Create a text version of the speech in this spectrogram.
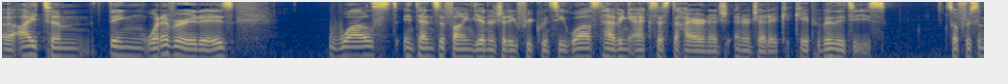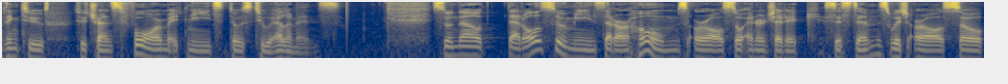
uh, item, thing, whatever it is, whilst intensifying the energetic frequency, whilst having access to higher energetic capabilities. So, for something to, to transform, it needs those two elements. So, now that also means that our homes are also energetic systems, which are also,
